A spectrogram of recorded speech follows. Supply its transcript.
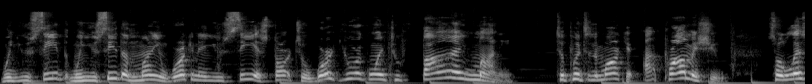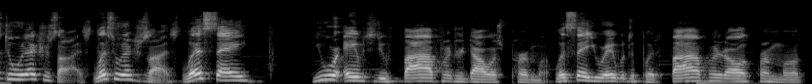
When you see when you see the money working and you see it start to work, you are going to find money to put to the market. I promise you. So let's do an exercise. Let's do an exercise. Let's say you were able to do $500 per month. Let's say you were able to put $500 per month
